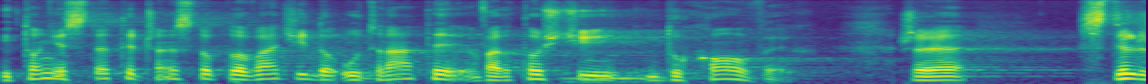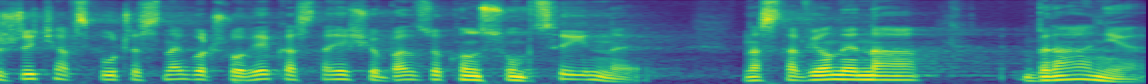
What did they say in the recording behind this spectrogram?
I to niestety często prowadzi do utraty wartości duchowych, że styl życia współczesnego człowieka staje się bardzo konsumpcyjny, nastawiony na branie.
